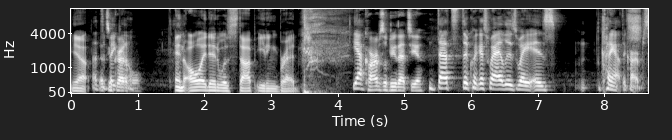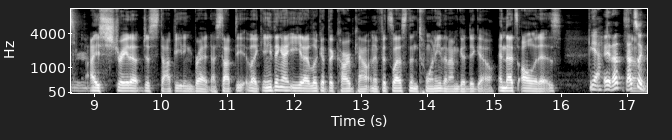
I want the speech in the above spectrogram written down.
yeah, That's, That's a big incredible. and all I did was stop eating bread. Yeah, Carbs will do that to you. that's the quickest way I lose weight is cutting out the carbs. I straight up just stopped eating bread. I stopped eat, like anything I eat. I look at the carb count, and if it's less than 20, then I'm good to go. And that's all it is. Yeah. Hey, that, that's So- a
